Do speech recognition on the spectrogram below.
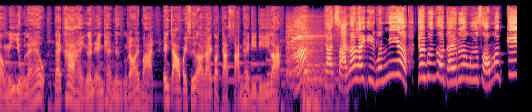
ต้องมีอยู่แล้ว แต่ค่าให้เงินเองแค่100บาท เองจะเอาไปซื้ออะไรก็จัดสรรให้ดีๆล่ะฮะจัดสรรอะไรอีกแล้วเนี่ยจอยเพิ่งเข้าใจเรื่องมือสองเมื่อกี้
